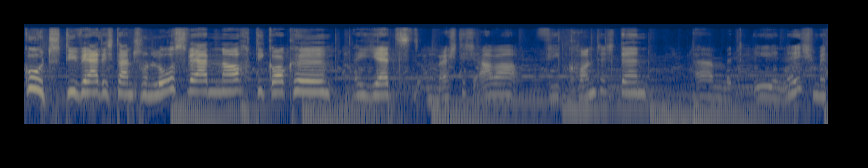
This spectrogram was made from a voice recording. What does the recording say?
Gut, die werde ich dann schon loswerden noch, die Gockel. Jetzt möchte ich aber... Wie konnte ich denn... Ähm, mit E nicht, mit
